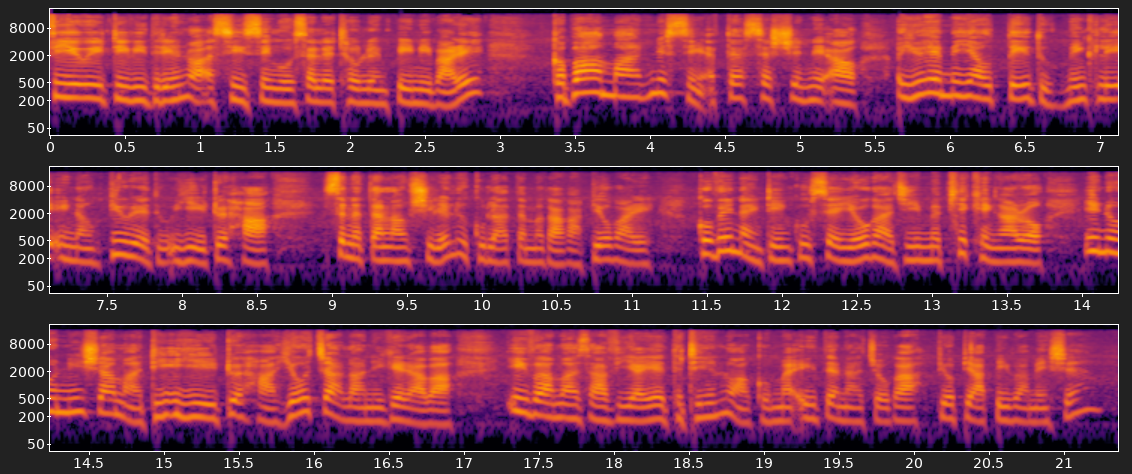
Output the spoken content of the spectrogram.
VOA TV သတင်းတော်အစီအစဉ်ကိုဆက်လက်ထုတ်လွှင့်ပေးနေပါတယ်။ကမ္ဘာမှာနှစ်စဉ်အသက်16နှစ်အောက်အရွယ်မရောက်သေးသူမိန်းကလေးအိမ်အောင်ပြုတဲ့သူအရေးအတွက်ဟာ12တန်းလောက်ရှိတယ်လို့ကုလသမဂ္ဂကပြောပါတယ်။ COVID-19 ကူးစက်ရောဂါကြီးမဖြစ်ခင်ကတော့အင်ဒိုနီးရှားမှာဒီအရေးအတွက်ဟာရောကျလာနေခဲ့တာပါ။ Eva Mazavia ရဲ့သတင်းလွှာကိုမအေးသက်နာကျော်ကပြောပြပေးပါမယ်ရှင်။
